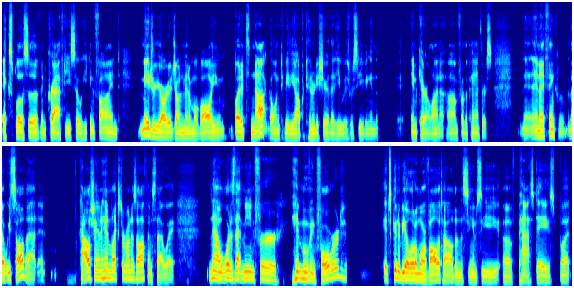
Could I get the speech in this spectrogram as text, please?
explosive and crafty so he can find major yardage on minimal volume but it's not going to be the opportunity share that he was receiving in the in Carolina um, for the Panthers. And I think that we saw that Kyle Shanahan likes to run his offense that way. Now what does that mean for him moving forward, it's going to be a little more volatile than the CMC of past days, but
